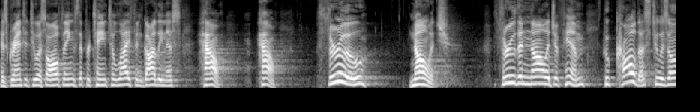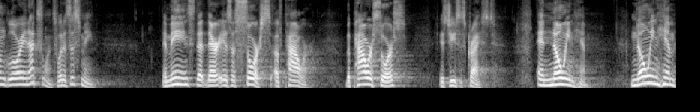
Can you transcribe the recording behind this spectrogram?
has granted to us all things that pertain to life and godliness. How? How? Through knowledge. Through the knowledge of Him who called us to His own glory and excellence. What does this mean? It means that there is a source of power. The power source is Jesus Christ. And knowing Him, knowing Him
